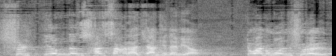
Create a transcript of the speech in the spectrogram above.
쓸데없는 살상을 하지 않게 되며 또한 원수를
